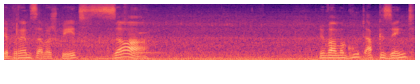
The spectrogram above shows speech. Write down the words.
Der bremst aber spät. So. Den waren wir gut abgesenkt.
